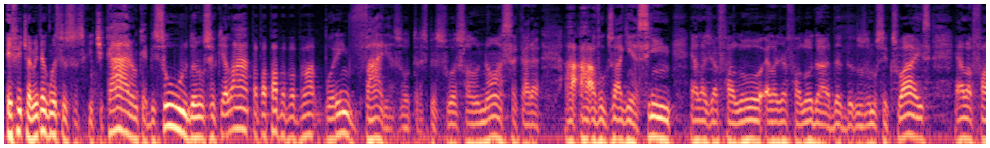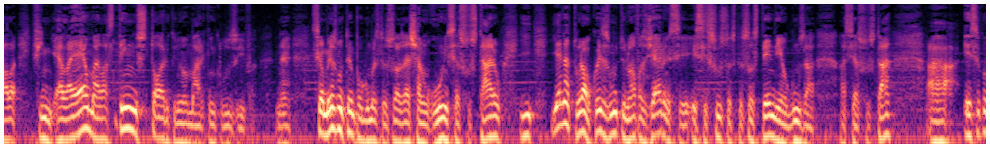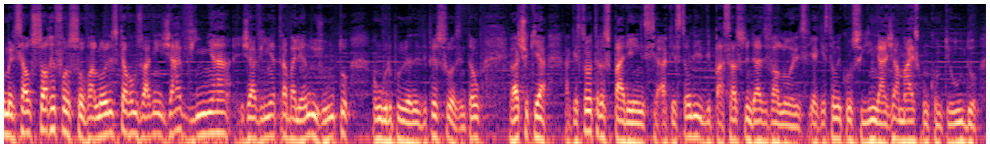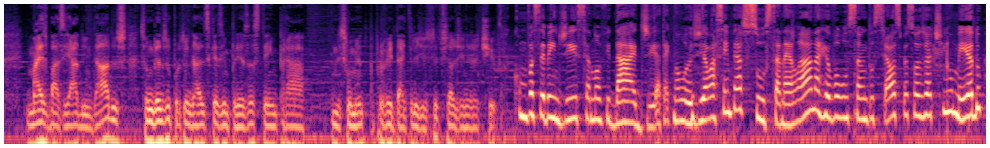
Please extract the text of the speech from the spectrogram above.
efetivamente algumas pessoas criticaram, que absurdo, não sei o que lá, papapá, papapá, porém várias outras pessoas falam, nossa, cara, a, a Volkswagen é assim, ela já falou, ela já falou da, da, dos homossexuais, ela fala, enfim, ela é uma, ela tem um histórico de uma marca inclusiva. Né? Se ao mesmo tempo algumas pessoas acharam ruim, se assustaram, e, e é natural, coisas muito novas geram esse, esse susto, as pessoas tendem alguns a, a se assustar. Ah, esse comercial só reforçou valores que a Volkswagen já vinha, já vinha trabalhando junto a um grupo grande de pessoas. Então, eu acho que a, a questão da transparência, a questão de, de passar as unidades de valores e a questão de conseguir engajar mais com conteúdo mais baseado em dados são grandes oportunidades que as empresas têm para nesse momento para aproveitar a inteligência artificial generativa. Como você bem disse, a novidade, a tecnologia, ela sempre assusta, né? Lá na Revolução Industrial as pessoas já tinham medo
